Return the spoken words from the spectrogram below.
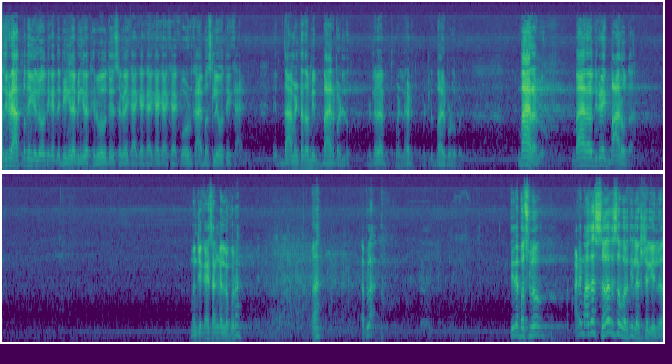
मग तिकडे आतमध्ये गेलो ते काय ते भिंगऱ्या भिंगऱ्या फिरवत होते सगळे काय काय काय काय काय काय कोण काय बसले होते काय? दहा मिनटात आम्ही बाहेर पडलो. म्हटलं म्हटलं हट म्हटलं बाहेर पडू आपण. बाहेर आलो. बाहेर आलो तिकडे एक बार होता. म्हणजे काय सांगायला नको ना? हा? आपला. तिथे बसलो आणि माझं सहज असं वरती लक्ष गेलं.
